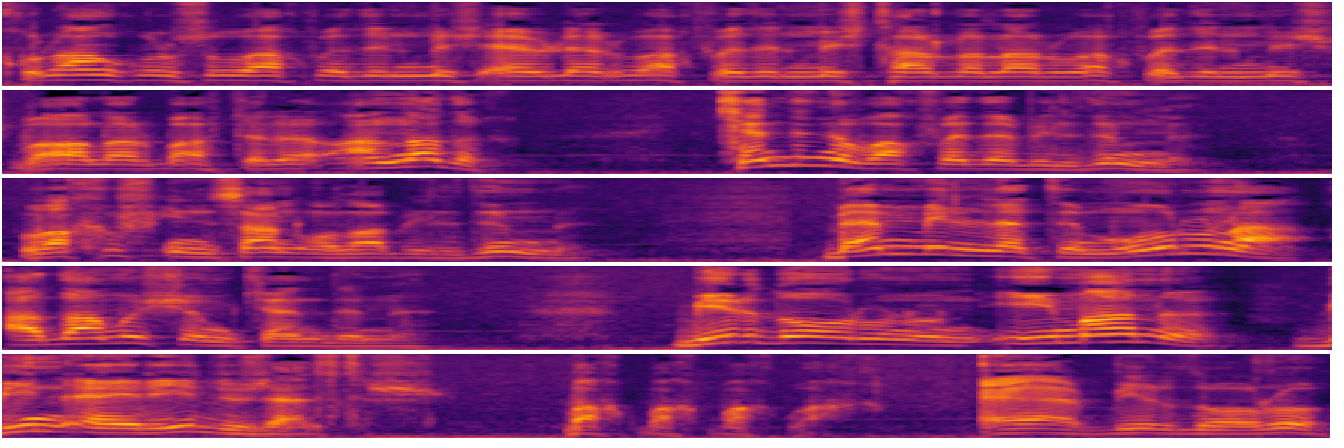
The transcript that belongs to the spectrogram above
Kur'an kursu vakfedilmiş, evler vakfedilmiş, tarlalar vakfedilmiş, bağlar, bahçeler anladık. Kendini vakfedebildin mi? Vakıf insan olabildin mi? Ben milletim uğruna adamışım kendimi. Bir doğrunun imanı bin eğriyi düzeltir. Bak bak bak bak. Eğer bir doğru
